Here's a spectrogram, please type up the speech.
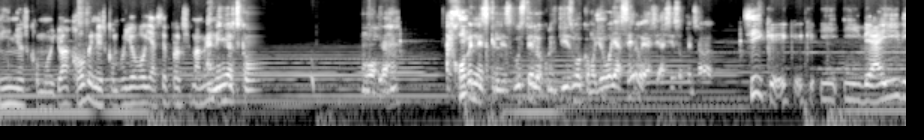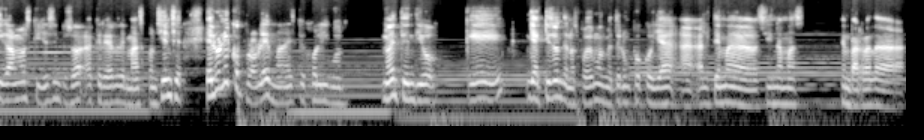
niños como yo, a jóvenes como yo voy a hacer próximamente. A niños como... a jóvenes que les guste el ocultismo como yo voy a hacer, güey, así, eso pensaba. Sí, que, y, y, de ahí digamos que ya se empezó a crear de más conciencia. El único problema es que Hollywood no entendió que, y aquí es donde nos podemos meter un poco ya al tema así nada más embarrada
